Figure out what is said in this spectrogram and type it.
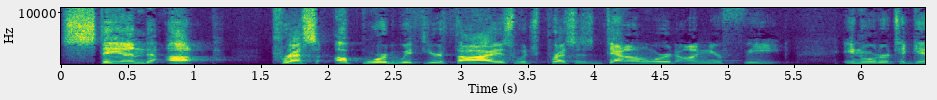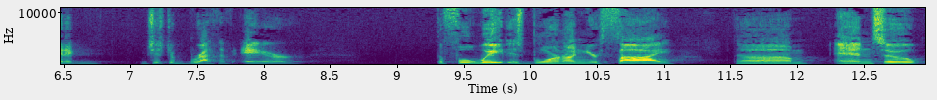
stand up, press upward with your thighs, which presses downward on your feet, in order to get a, just a breath of air. The full weight is borne on your thigh, um, and so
